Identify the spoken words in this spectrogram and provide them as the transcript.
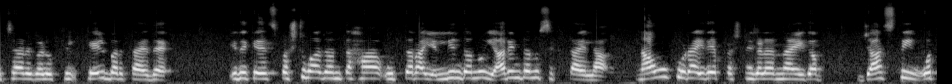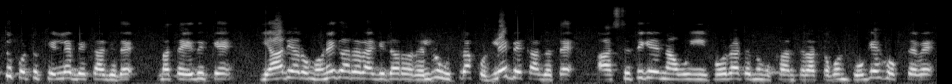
ವಿಚಾರಗಳು ಕೇಳಿ ಬರ್ತಾ ಇದೆ. ಇದಕ್ಕೆ ಸ್ಪಷ್ಟವಾದಂತಹ ಉತ್ತರ ಎಲ್ಲಿಂದನೂ ಯಾರಿಂದನೂ ಸಿಗ್ತಾ ಇಲ್ಲ. ನಾವು ಕೂಡ ಇದೇ ಪ್ರಶ್ನೆಗಳನ್ನ ಈಗ ಜಾಸ್ತಿ ಒತ್ತು ಕೊಟ್ಟು ಕೇಳಲೇಬೇಕಾಗಿದೆ. ಮತ್ತೆ ಇದಕ್ಕೆ ಯಾರ್ಯಾರು ಹೊಣೆಗಾರರಾಗಿದ್ದಾರೋ ಅವರೆಲ್ಲರೂ ಉತ್ತರ ಕೊಡ್ಲೇಬೇಕಾಗತ್ತೆ. ಆ ಸ್ಥಿತಿಗೆ ನಾವು ಈ ಹೋರಾಟದ ಮುಖಾಂತರ ತಗೊಂಡು ಹೋಗೇ ಹೋಗ್ತೇವೆ.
